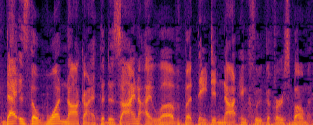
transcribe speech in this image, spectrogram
but that is the one knock on it. The design I love, but they did not include the first Bowman.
